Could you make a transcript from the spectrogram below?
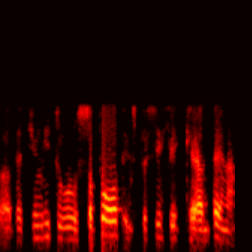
uh, that you need to support in specific antenna?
